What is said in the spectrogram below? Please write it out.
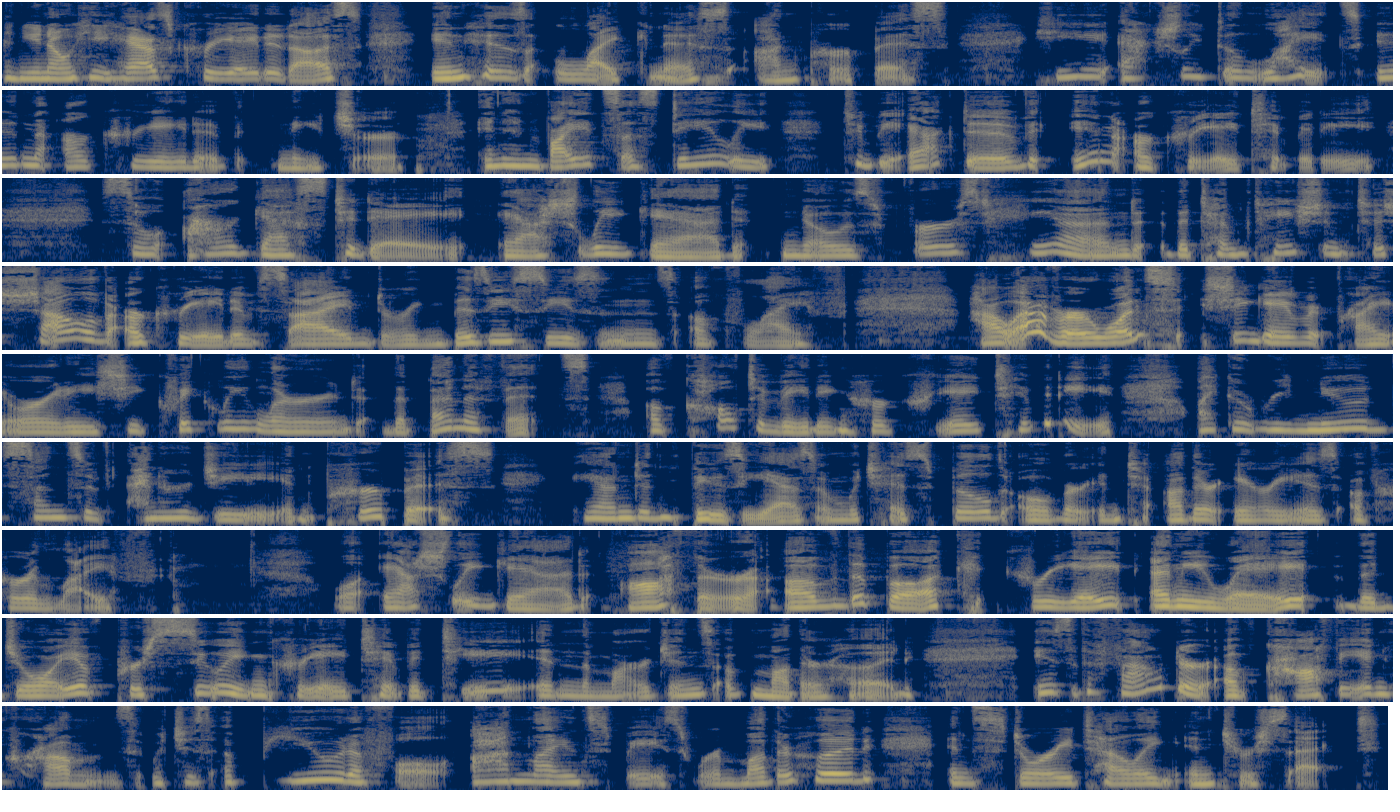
And you know, he has created us in his likeness on purpose. He actually delights in our creative nature and invites us daily to be active in our creativity. So, our guest today, Ashlee Gadd, knows firsthand the temptation to shelve our creative side during busy seasons of life. However, once she gave it priority, she quickly learned the benefits of cultivating her creativity, like a renewed sense of energy and purpose and enthusiasm, which has spilled over into other areas of her life. Well, Ashlee Gadd, author of the book Create Anyway The Joy of Pursuing Creativity in the Margins of Motherhood, is the founder of Coffee and Crumbs, which is a beautiful online space where motherhood and storytelling intersect.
